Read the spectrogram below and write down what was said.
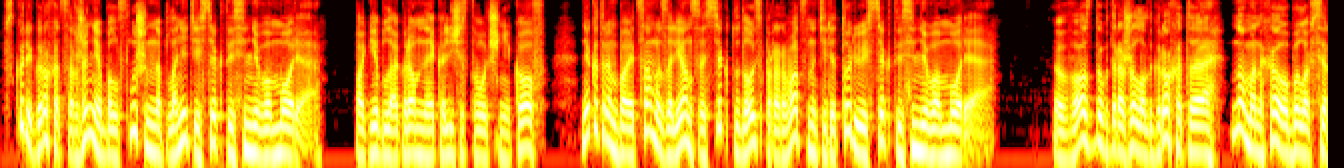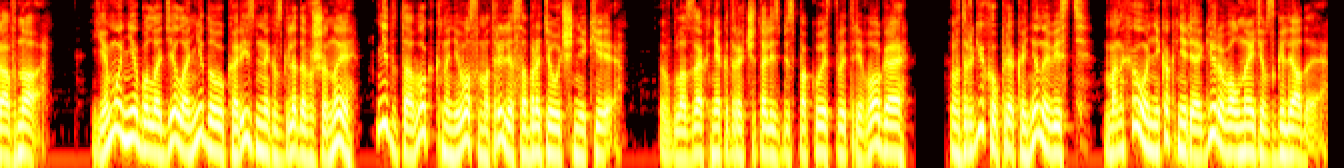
вскоре грохот сражения был слышен на планете секты Синего моря. Погибло огромное количество учеников, некоторым бойцам из Альянса сект удалось прорваться на территорию секты Синего моря. Воздух дрожал от грохота, но Манхао было все равно. Ему не было дела ни до укоризненных взглядов жены, ни до того, как на него смотрели собратья-ученики. В глазах некоторых читались беспокойство и тревога, в других упрек и ненависть. Манхау никак не реагировал на эти взгляды.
